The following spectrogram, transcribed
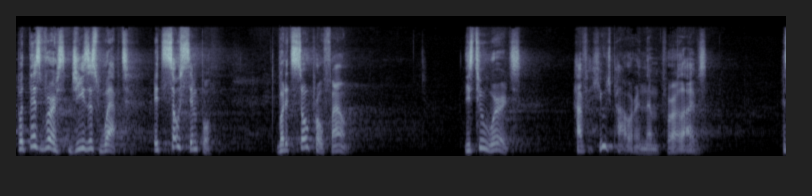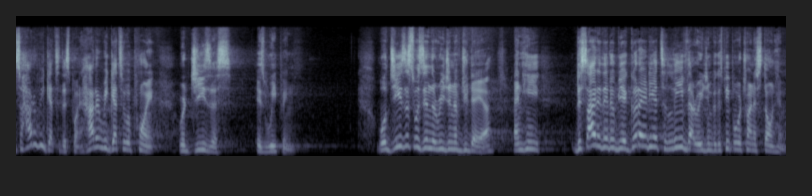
but this verse, Jesus wept, it's so simple but it's so profound. These two words have huge power in them for our lives. And so, how did we get to this point? How did we get to a point where Jesus is weeping? Well, Jesus was in the region of Judea, and he decided that it would be a good idea to leave that region because people were trying to stone him.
